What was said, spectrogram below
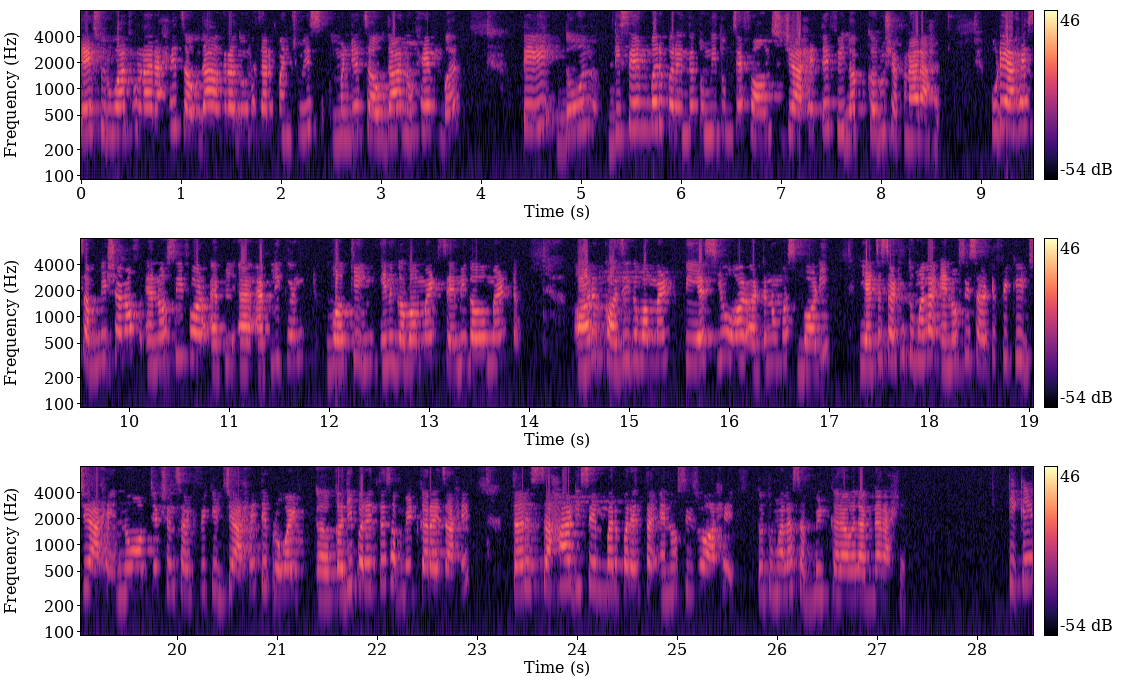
ते सुरुवात होणार आहे चौदा अकरा दोन हजार पंचवीस म्हणजे चौदा नोव्हेंबर ते दोन डिसेंबर पर्यंत तुम्ही तुमचे फॉर्म्स जे आहेत ते फिलअप करू शकणार आहात. पुढे आहे submission of NOC for applicant working in government semi government और कॉझी गव्हर्नमेंट पीएसयू और ऑटोनॉमस बॉडी याच्यासाठी तुम्हाला एनओसी सर्टिफिकेट जे आहे नो ऑब्जेक्शन सर्टिफिकेट जे आहे ते प्रोव्हाइड कधीपर्यंत सबमिट करायचं आहे? तर सहा डिसेंबर पर्यंत एनओसी जो आहे तो तुम्हाला सबमिट करावा लागणार आहे. ठीक आहे?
